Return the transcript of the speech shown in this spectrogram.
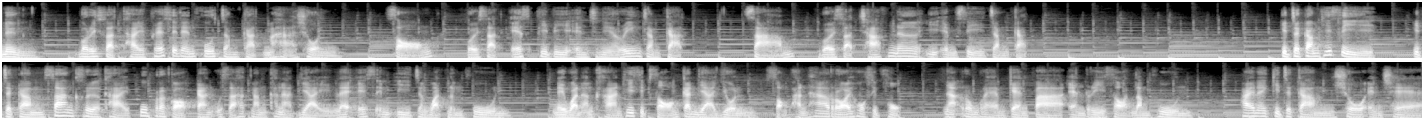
1. บริษัทไทย President Food จำกัดมหาชน 2. บริษัท SPB Engineering จำกัด 3. บริษัท Schaffner EMC จำกัด กิจกรรมที่ 4 กิจกรรมสร้างเครือข่ายผู้ประกอบการอุตสาหกรรมขนาดใหญ่และ SME จังหวัดลำพูน ในวันอังคารที่ 12 กันยายน 2566 ณ โรงแรมแกนปาแอนด์รีสอร์ทลำพูน ภายในกิจกรรม Show and Share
